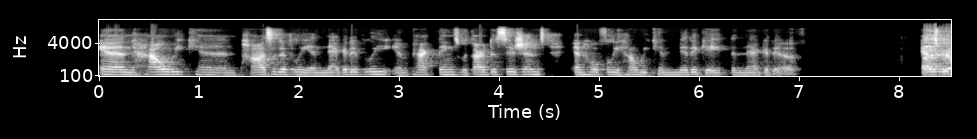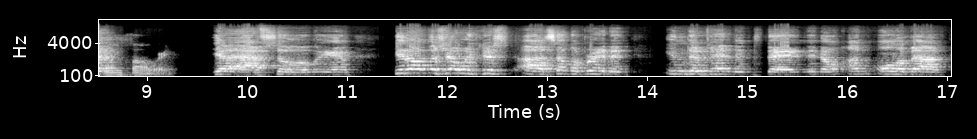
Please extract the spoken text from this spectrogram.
and how we can positively and negatively impact things with our decisions, and hopefully how we can mitigate the negative as we're going forward. Yeah, absolutely. And, you know, Michelle, we just uh, celebrated Independence Day, and, you know, I'm all about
